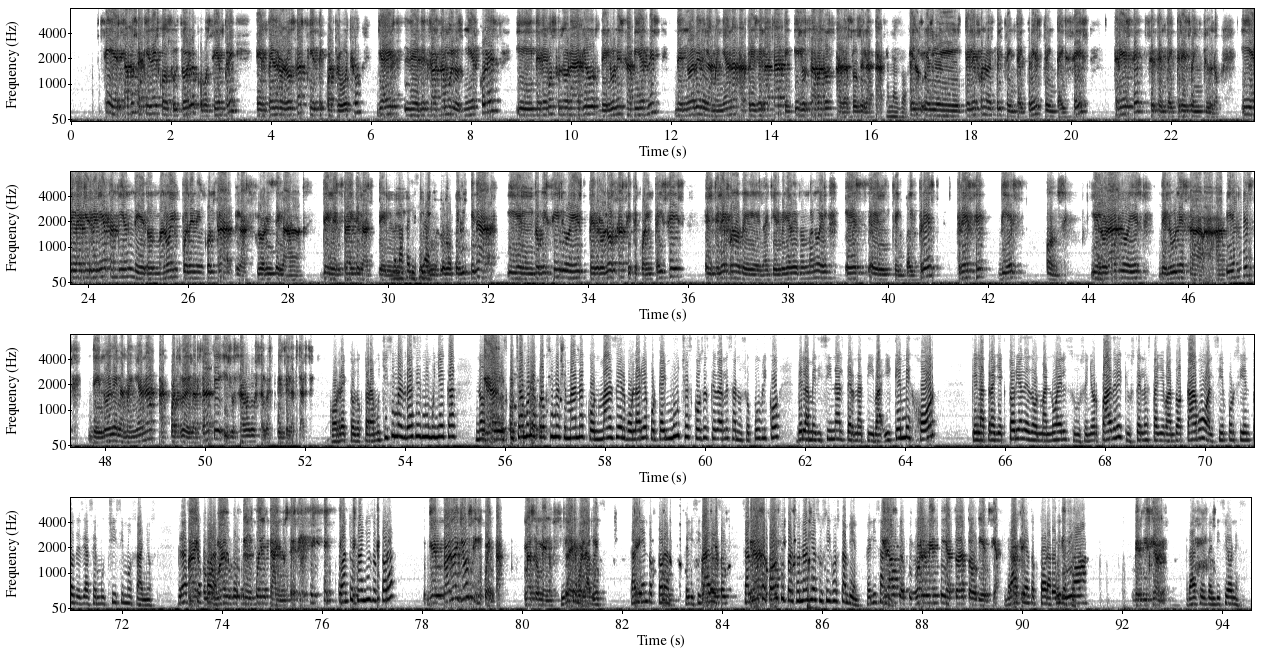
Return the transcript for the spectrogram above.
Sí, estamos aquí en el consultorio, como siempre, en Pedro Loza 748. Ya es, eh, descansamos los miércoles y tenemos un horario de lunes a viernes de 9 de la mañana a 3 de la tarde y los sábados a las 2 de la tarde. El, teléfono es el 33 36 13 73 21. Y en la hierbería también de Don Manuel pueden encontrar las flores de la del spray de, las, de la felicidad. De la felicidad. Y el domicilio es Pedro Loza 746 el teléfono de la hierbería de Don Manuel es el 33 13 10 11. Y el horario es de lunes a, viernes de 9 de la mañana a 4 de la tarde y los sábados a las 3 de la tarde. Correcto, doctora. Muchísimas gracias, mi muñeca. Nos escuchamos la próxima semana con más de herbolaria porque hay muchas cosas que darles a nuestro público de la medicina alternativa. Y qué mejor que la trayectoria de don Manuel, su señor padre, que usted la está llevando a cabo al 100% desde hace muchísimos años. Gracias, doctora. Como más de 50 años. ¿Cuántos años, doctora? Llevaba yo 50, más o menos. Está bien, doctora. Felicidades. Saludos a todo su personal y a sus hijos también. Feliz año. Gracias, igualmente y a toda tu audiencia. Gracias, doctora. Cuídese. Bendiciones. Gracias, bendiciones.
